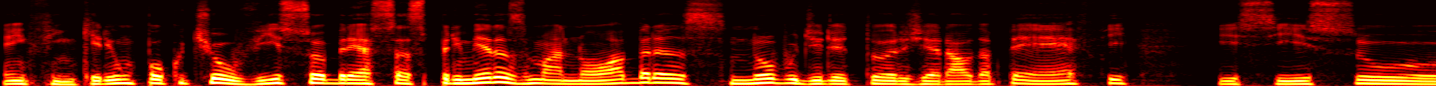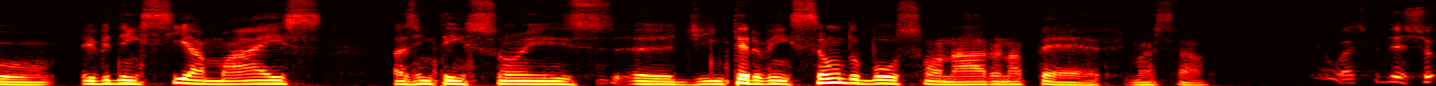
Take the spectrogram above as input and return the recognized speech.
Enfim, queria um pouco te ouvir sobre essas primeiras manobras, novo diretor-geral da PF, e se isso evidencia mais as intenções uh, de intervenção do Bolsonaro na PF, Marcelo. Eu acho que deixou,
